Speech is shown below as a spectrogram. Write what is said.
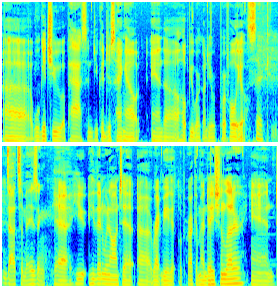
Uh, we'll get you a pass and you could just hang out and uh, I'll help you work on your portfolio. Sick. That's amazing. Yeah, he he then went on to uh, write me a recommendation letter, and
